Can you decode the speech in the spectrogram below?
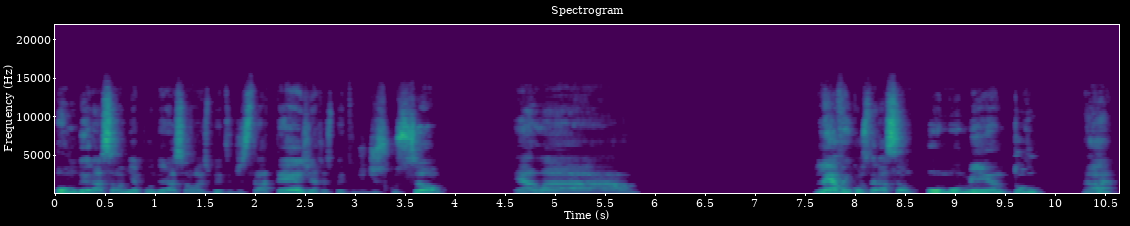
ponderação, a minha ponderação a respeito de estratégia, a respeito de discussão, ela leva em consideração o momento, né?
